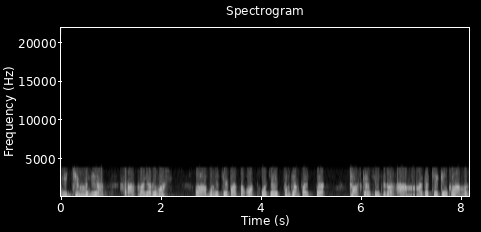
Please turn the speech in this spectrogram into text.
nechi milliard sarflagan emish buni tepasida ortiqxo'jayev turgan paytda toshkent cityda hammaga tekin qilamiz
